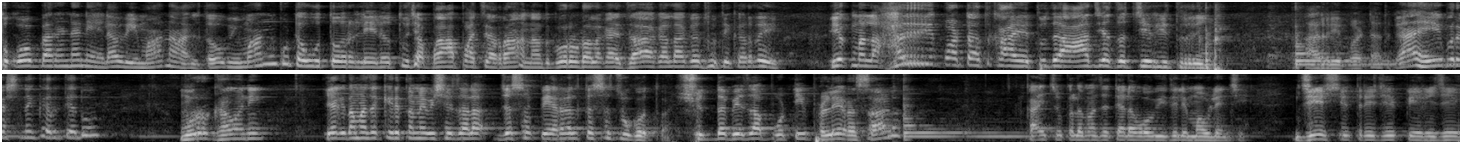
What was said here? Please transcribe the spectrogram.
तू कोबारण्या न्यायला विमान आलतं विमान कुठं उतरलेलं? तुझ्या बापाच्या रानात गरुडाला काय जागा लागत होती कर रे? एक मला हर्री पाटात काय आहे? तुझ्या आज्याचं चरित्र आहे. पाटात काय? हे प्रश्न करते तू. मूर्खावानी एकदा माझा कीर्तनाविषयी झाला. जसं पेराल तसंच उगवतं. शुद्ध बेजा पोटी फळे रसाळ. काय चुकलं माझं? त्याला ओवी दिली माऊल्यांची जे क्षेत्रे जे पेरे जे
